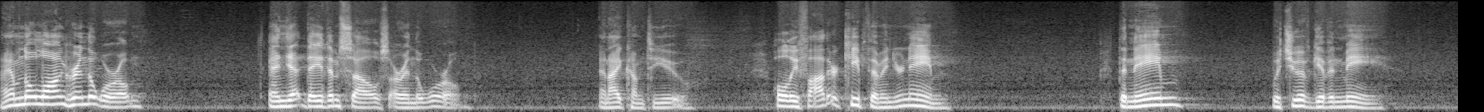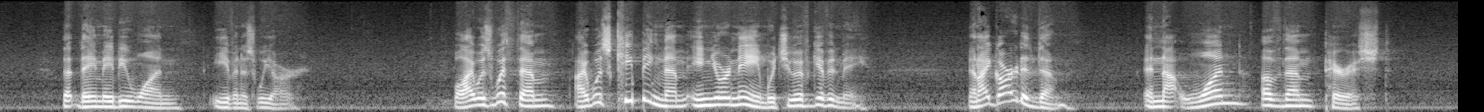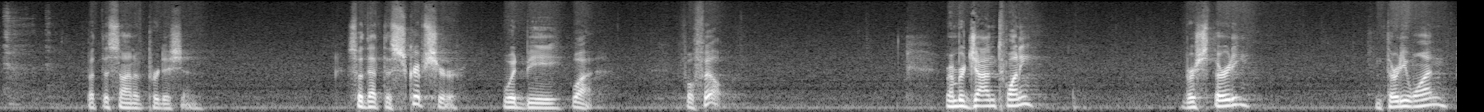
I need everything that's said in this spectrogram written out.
I am no longer in the world, and yet they themselves are in the world. And I come to you. Holy Father, keep them in your name, the name which you have given me, that they may be one, even as we are. While I was with them, I was keeping them in your name, which you have given me. And I guarded them, and not one of them perished, but the son of perdition. So that the scripture would be what? Fulfilled. Remember John 20, verse 30 and 31?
